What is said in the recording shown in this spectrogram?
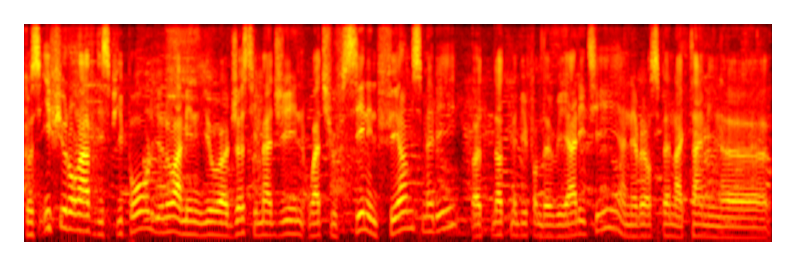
Because if you don't have these people, you know, I mean, you just imagine what you've seen in films, maybe, but not maybe from the reality, and never spend like time in a,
